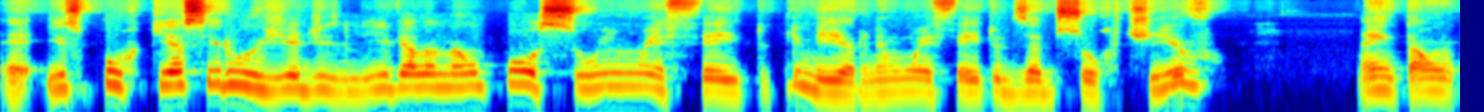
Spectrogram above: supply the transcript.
É, isso porque a cirurgia de sleeve ela não possui um efeito, primeiro, né, um efeito desabsortivo, né, então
